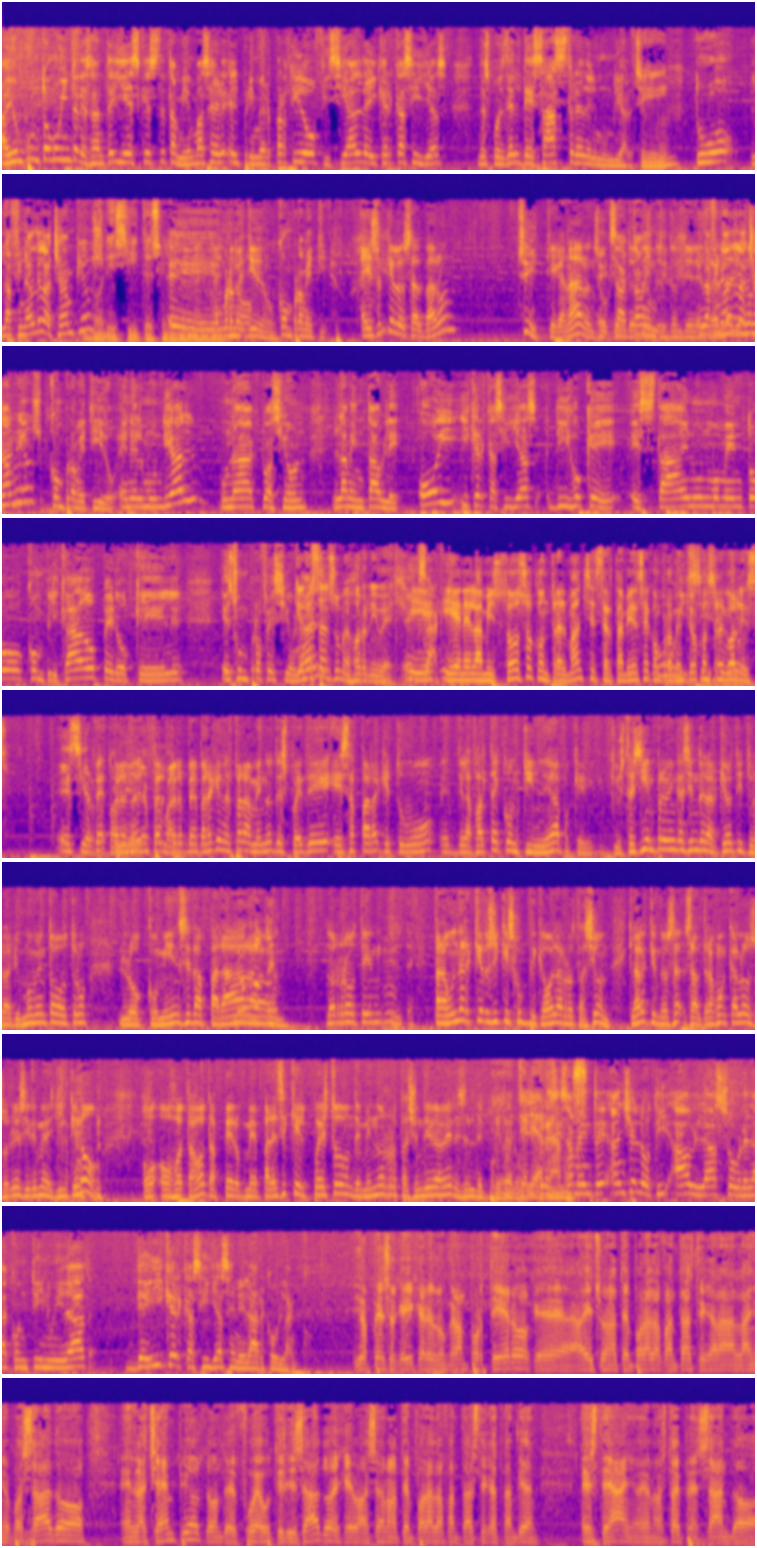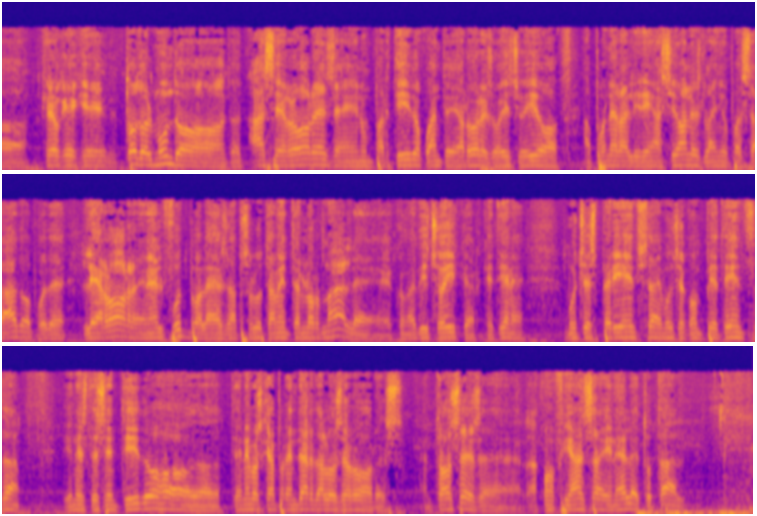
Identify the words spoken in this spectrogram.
Hay un punto muy interesante y es que este también va a ser el primer partido oficial de Iker Casillas después del desastre del Mundial. Sí. Tuvo la final de la Champions Pobrecito, eh, Comprometido. no, comprometido. ¿Eso que lo salvaron? Sí. Que ganaron. Exactamente. Donde- donde en la final de la no Champions, comprometido. En el Mundial, una actuación lamentable. Hoy Iker Casillas dijo que está en un momento complicado, pero que él es un profesional. Que no está en su mejor nivel. Exacto. y en el amistoso contra el Manchester también se comprometió Uy, sí, con tres señor. goles. Es cierto, Pe- Pero, también no- me parece que no es para menos después de esa para que tuvo, eh, de la falta de continuidad, porque que usted siempre venga siendo el arquero titular y un momento a otro lo comiencen a parar. Lo roten. Lo roten. Para un arquero sí que es complicado la rotación. Claro que no sa- saldrá Juan Carlos Osorio a decir en Medellín que no, o, o JJ, pero me parece que el puesto donde menos rotación debe haber es el del portero. Y precisamente Ancelotti habla sobre la continuidad de Iker Casillas en el arco blanco. Io penso che Icar es un gran portero que ha hecho una temporada fantástica el año pasado en la Champions, donde fue utilizado y que va a ser una temporada fantástica también este año. Yo no estoy pensando, creo que, todo el mundo hace errores en un partido. ¿Cuántos errores he hecho yo a poner alineaciones el año pasado? Puede, el error en el fútbol es absolutamente normal, eh, como ha dicho Iker, que tiene mucha experiencia y mucha competencia. Y en este sentido eh, tenemos que aprender de los errores. Entonces, eh, la confianza en él es total.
